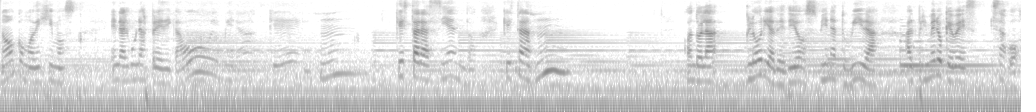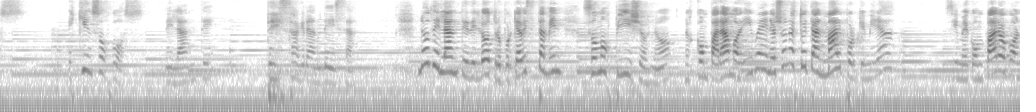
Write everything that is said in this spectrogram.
¿no? Como dijimos en algunas prédicas. Uy, mira, ¿qué? Mm, ¿Qué estará haciendo? ¿Qué estará? Mm? Cuando la gloria de Dios viene a tu vida, al primero que ves es a vos. Es quién sos vos delante de esa grandeza. No delante del otro, porque a veces también somos pillos, ¿no? Nos comparamos y bueno, yo no estoy tan mal porque mira, si me comparo con,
